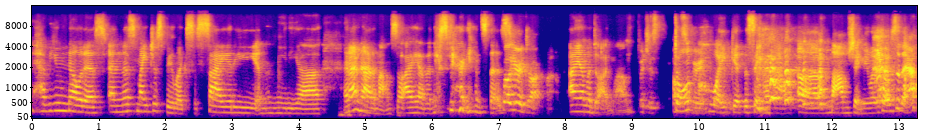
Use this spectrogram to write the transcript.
Have you noticed, and this might just be like society and the media, and I'm not a mom, so I haven't experienced this. well you're a dog mom I am a dog mom. which is Don't quite important. get the same amount of mom shaming when it comes to that.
